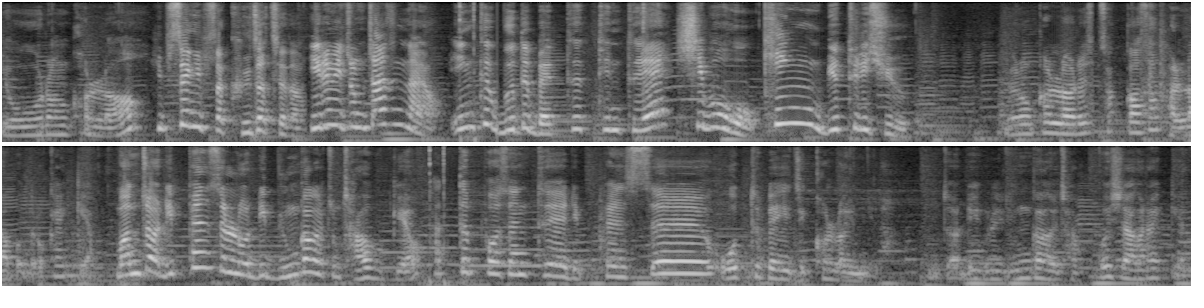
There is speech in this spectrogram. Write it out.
요런 컬러 힙생힙사 그 자체다. 이름이 좀 짜증나요. 잉크 무드 매트 틴트의 15호 킹 뮤트리슈 이런 컬러를 섞어서 발라보도록 할게요. 먼저 lip 펜슬로 lip 윤곽을 좀 잡아볼게요. 하트 퍼센트의 lip 펜슬 oat 베이지 컬러입니다. 먼저 lip을 윤곽을 잡고 시작을 할게요.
